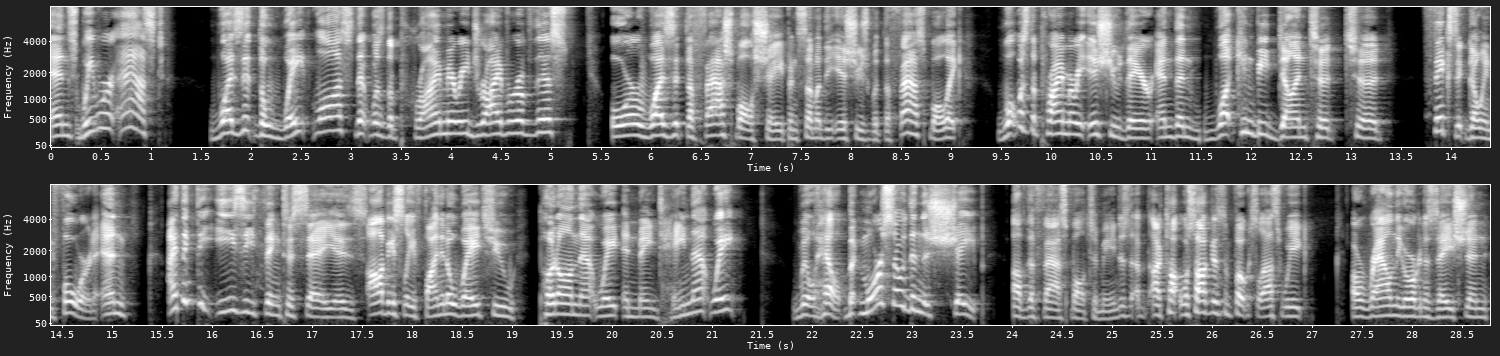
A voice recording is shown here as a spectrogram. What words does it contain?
And we were asked, was it the weight loss that was the primary driver of this? Or was it the fastball shape and some of the issues with the fastball? Like, what was the primary issue there? And then what can be done to, to fix it going forward? And I think the easy thing to say is obviously finding a way to put on that weight and maintain that weight will help, but more so than the shape of the fastball to me. Just I talk, was talking to some folks last week around the organization,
